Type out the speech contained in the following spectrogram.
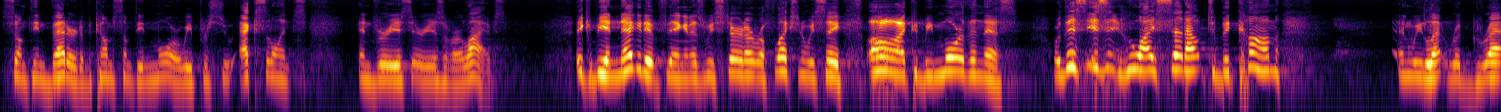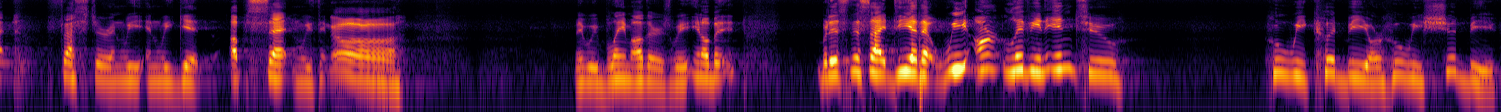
something better, to become something more. We pursue excellence in various areas of our lives. It could be a negative thing, and as we stare at our reflection, we say, oh, I could be more than this. Or this isn't who I set out to become. And we let regret fester and we, and we get upset and we think, oh, Maybe we blame others. We, you know, but, but it's this idea that we aren't living into who we could be or who we should be.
